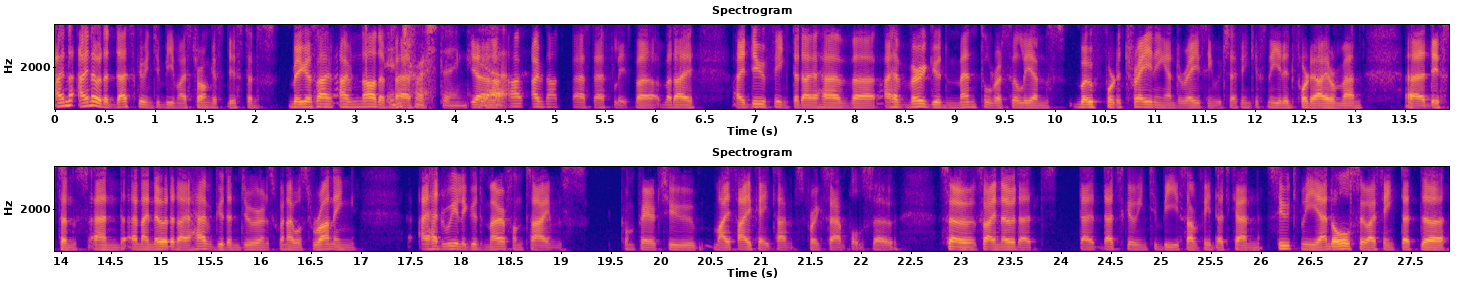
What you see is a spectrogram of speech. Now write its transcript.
I, I know that that's going to be my strongest distance because I'm I'm not a fast interesting. Yeah, yeah. I, am not a fast athlete but but I I do think that I have uh, I have very good mental resilience both for the training and the racing which I think is needed for the Ironman uh, distance. And and I know that I have good endurance. When I was running I had really good marathon times compared to my 5k times for example. So so so I know that that that's going to be something that can suit me. And also I think that the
